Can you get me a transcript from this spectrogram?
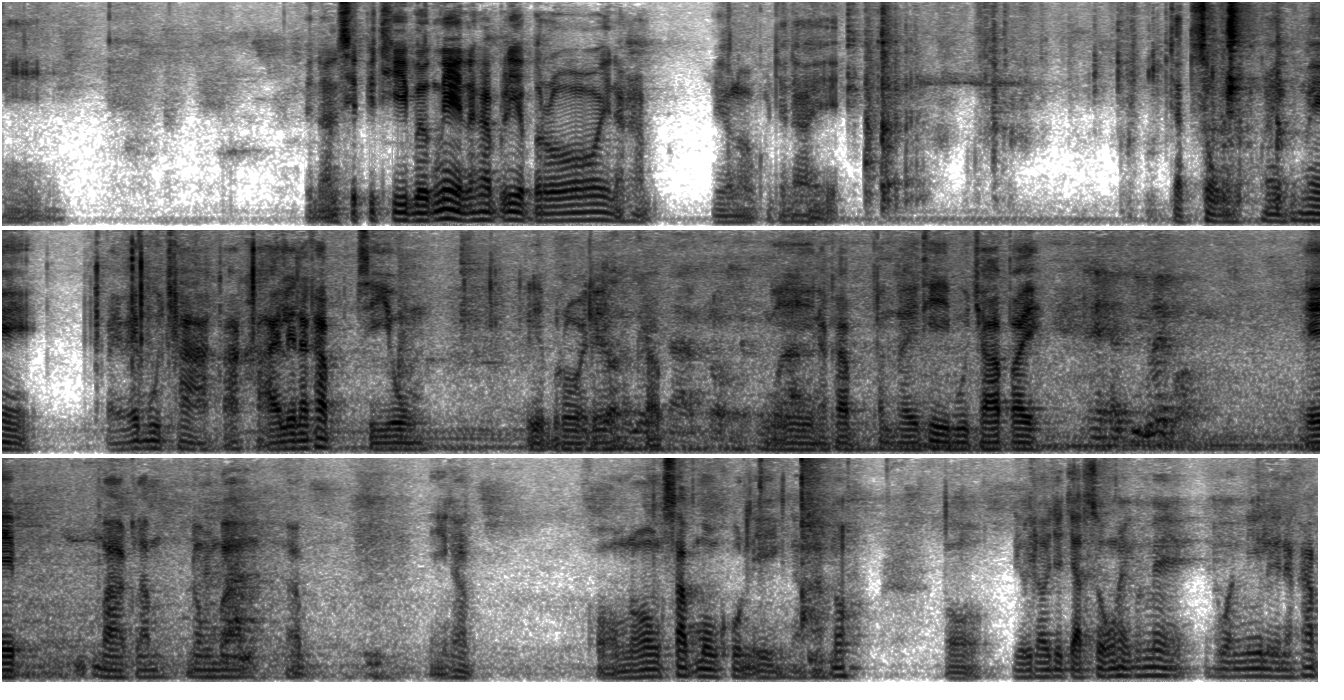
นี่เป็นอันเสร็จพิธีเบิกเนตรนะครับ เรียบร้อยนะครับ เดี๋ยวเราก็จะได้ จัดส่งให้คุณแม่ไปไว้บูชาค้าขายเลยนะครับสี่องค์ เรียบร้อยแล้วนะครับ นี่นะครับท่านใดที่บูชาไปไอ้ทันทีเลยบอกเอบากลำดงบาครับนี่ครับ ของน้องทรัพย์มงคลเองนะครับเนาะเดี๋ยวเราจะจัดส่งให้คุณแม่วันนี้เลยนะครับ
